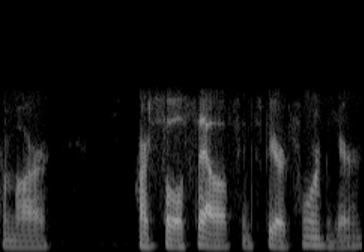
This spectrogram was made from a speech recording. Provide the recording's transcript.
from our our soul self in spirit form here.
